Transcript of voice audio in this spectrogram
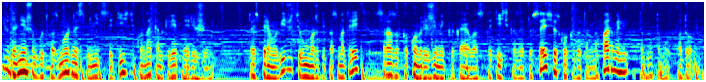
и в дальнейшем будет возможность сменить статистику на конкретный режим. То есть прямо в виджете вы можете посмотреть сразу в каком режиме какая у вас статистика за эту сессию, сколько вы там нафармили и тому тому подобное.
